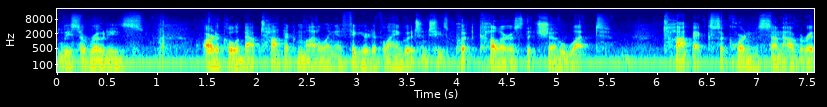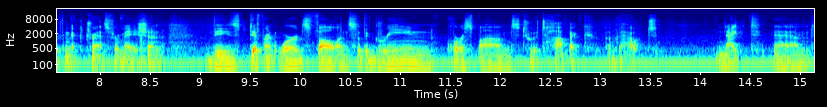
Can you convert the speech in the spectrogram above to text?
Lisa Rhody's article about topic modeling and figurative language, and she's put colors that show what topics, according to some algorithmic transformation, these different words fall in. So the green corresponds to a topic about night, and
